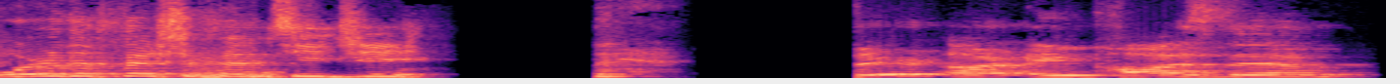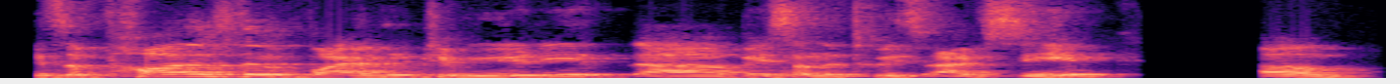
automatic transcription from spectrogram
We're the fish of MTG there are a positive, it's a positive, vibrant community uh, based on the tweets I've seen. Um,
